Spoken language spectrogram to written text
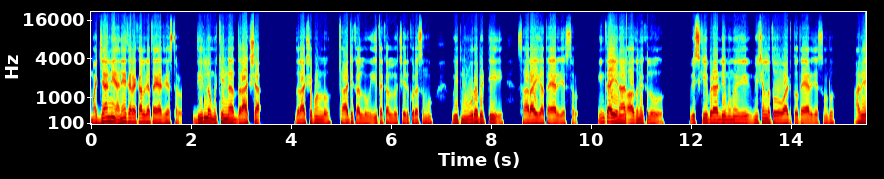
మద్యాన్ని అనేక రకాలుగా తయారు చేస్తారు. దీనిలో ముఖ్యంగా ద్రాక్ష ద్రాక్ష పండ్లు తాటికల్లు ఈతకల్లు చెరుకు రసము వీటిని ఊరబెట్టి సారాయిగా తయారు చేస్తారు. ఇంకా ఈనాడు ఆధునికులు విస్కీ బ్రాండీ మున్నవి మిషన్లతో వాటితో తయారు చేస్తున్నారు అవి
